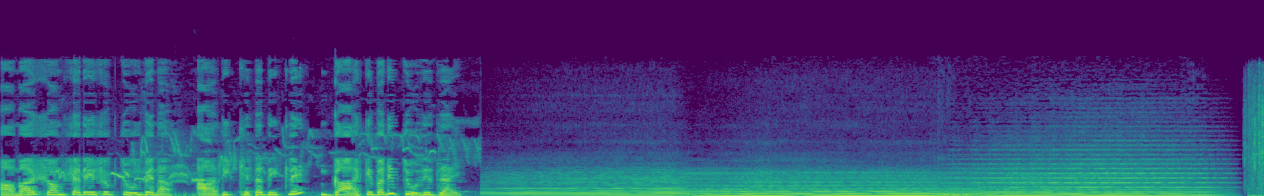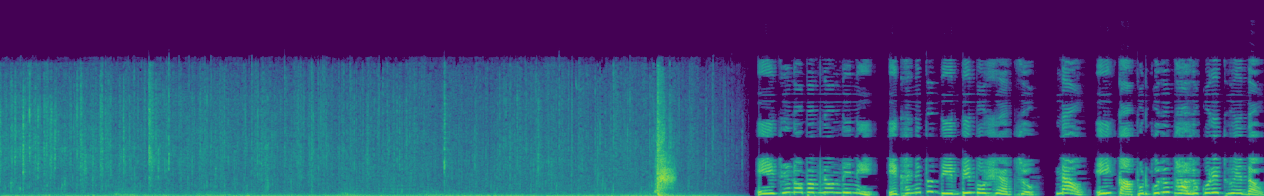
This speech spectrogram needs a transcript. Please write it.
আমার সংসারে এসব চলবে না। আদিক্ষেতা দেখলে গা একেবারে চলে যায়। দিব্যি বসে আছো। নাও এই কাপড়গুলো ভালো করে ধুয়ে দাও।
